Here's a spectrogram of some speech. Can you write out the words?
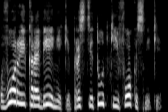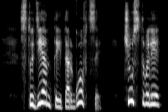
Воры и корабейники, проститутки и фокусники, студенты и торговцы чувствовали,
